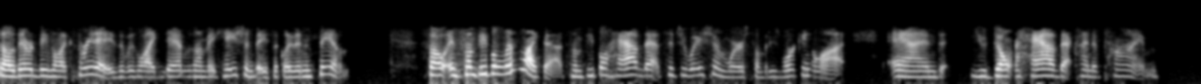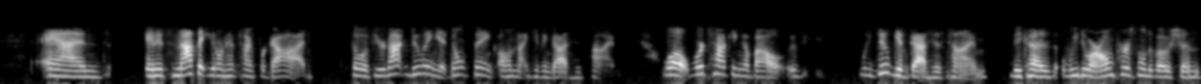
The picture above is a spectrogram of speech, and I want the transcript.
So there would be like 3 days. It was like dad was on vacation basically. They didn't see him. So and some people live like that. Some people have that situation where somebody's working a lot and you don't have that kind of time. And and it's not that you don't have time for God. So if you're not doing it, don't think, "Oh, I'm not giving God his time." Well, we're talking about we do give God his time because we do our own personal devotions.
